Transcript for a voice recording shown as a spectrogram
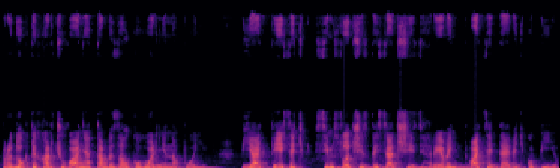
продукти харчування та безалкогольні напої 5 тисяч 766 гривень 29 копійок.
